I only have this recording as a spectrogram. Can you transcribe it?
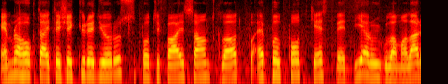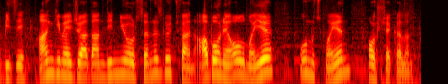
Emrah Oktay teşekkür ediyoruz. Spotify, SoundCloud, Apple Podcast ve diğer uygulamalar bizi hangi mecradan dinliyorsanız lütfen abone olmayı unutmayın. Hoşçakalın.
